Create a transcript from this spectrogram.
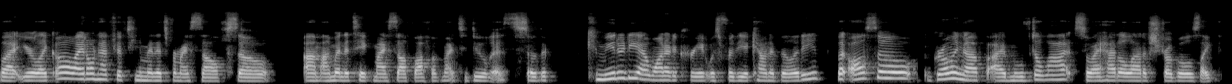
but you're like, oh, I don't have 15 minutes for myself. So um, I'm going to take myself off of my to do list. So the community I wanted to create was for the accountability, but also growing up, I moved a lot. So I had a lot of struggles like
